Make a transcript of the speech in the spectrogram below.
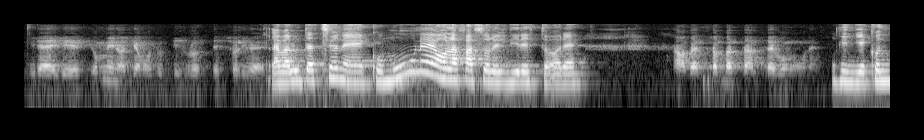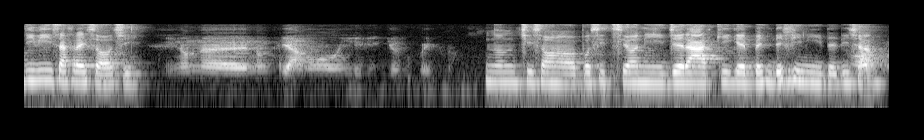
direi che più o meno siamo tutti sullo stesso livello. La valutazione è comune o la fa solo il direttore? No, penso abbastanza comune. Quindi è condivisa fra i soci? Non, eh, non siamo in litigio su questo. Non ci sono posizioni gerarchiche ben definite, diciamo.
